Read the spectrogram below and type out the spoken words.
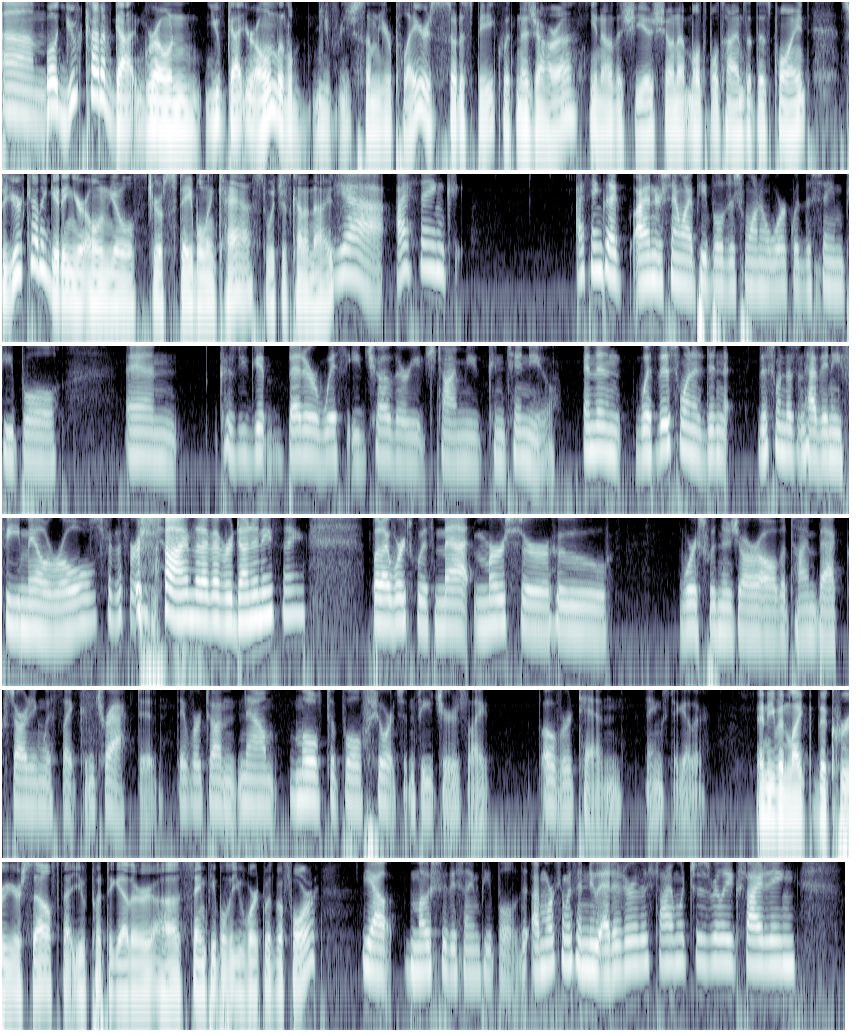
Um, Well, you've kind of got grown. You've got your own little, you've, some of your players, so to speak, with Najarra. You know that she has shown up multiple times at this point. So you're kind of getting your own little, your stable and cast, which is kind of nice. Yeah, I think I think like I understand why people just want to work with the same people and cuz you get better with each other each time you continue. And then with this one it didn't this one doesn't have any female roles for the first time that I've ever done anything. But I worked with Matt Mercer who works with Najarra all the time back starting with like Contracted. They've worked on now multiple shorts and features like over 10 things together. And even like the crew yourself that you've put together, uh, same people that you've worked with before. Yeah, mostly the same people. I'm working with a new editor this time, which is really exciting.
